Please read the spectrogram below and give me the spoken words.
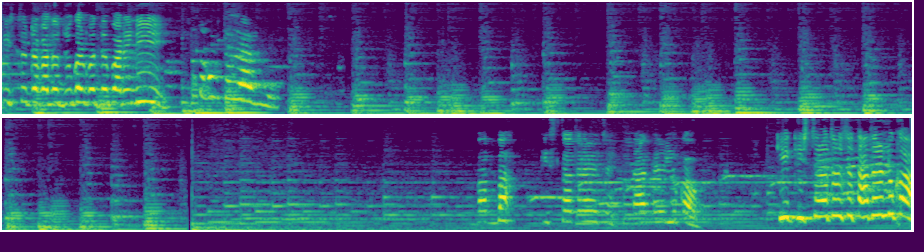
কিস্তির টাকা তো জোগাড় করতে পারিনি তখন চলে আসবে বাবা কিস্তি চলে হয়েছে তাড়াতাড়ি লুকাও কি কিস্তিটা চলেছে তাড়াতাড়ি লুকা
